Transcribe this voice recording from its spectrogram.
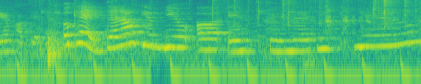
Okay, then I'll give you a infinity cube.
